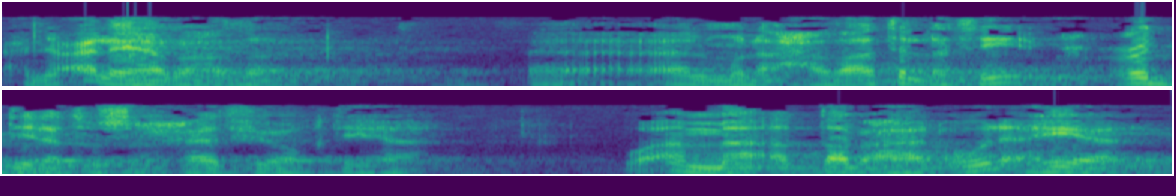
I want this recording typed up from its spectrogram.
يعني عليها بعض آه، الملاحظات التي عدلت وصححت في وقتها. وأما الطبعة الأولى هي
